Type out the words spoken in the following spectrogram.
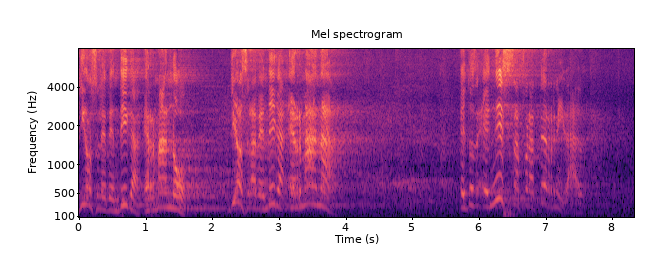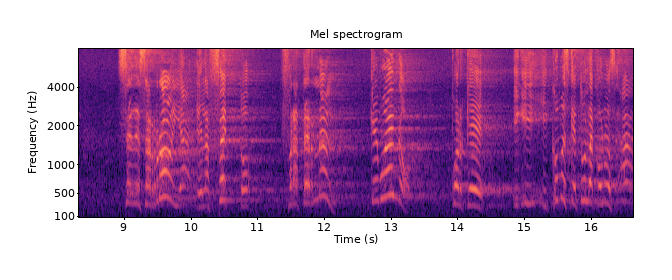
Dios le bendiga, hermano. Dios la bendiga, hermana. Entonces, en esa fraternidad se desarrolla el afecto fraternal. Qué bueno, porque, y, cómo es que tú la conoces? Ah,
